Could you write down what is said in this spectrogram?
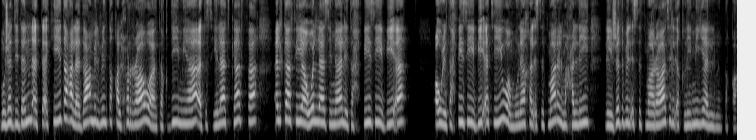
مجددا التأكيد على دعم المنطقة الحرة وتقديمها التسهيلات كافة الكافية واللازمة لتحفيز بيئة أو لتحفيز بيئة ومناخ الاستثمار المحلي لجذب الاستثمارات الإقليمية للمنطقة.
